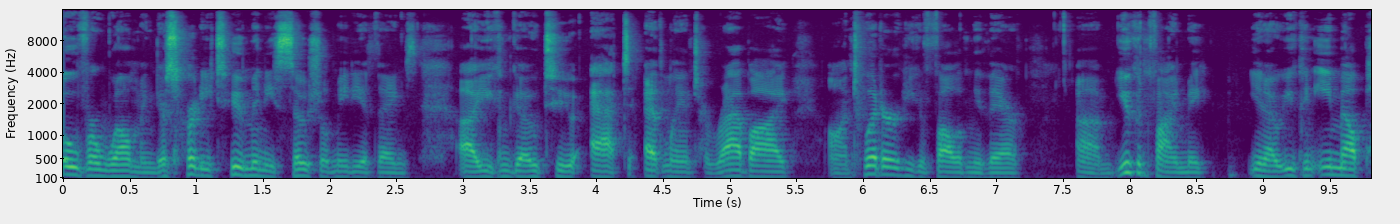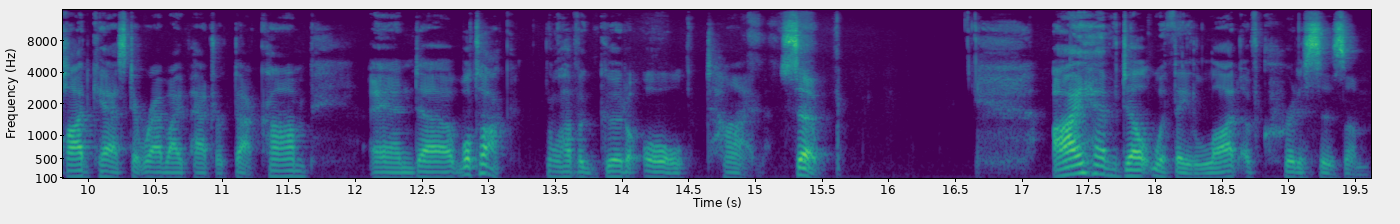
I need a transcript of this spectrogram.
overwhelming. There's already too many social media things. Uh, you can go to at Atlanta Rabbi on Twitter. You can follow me there. Um, you can find me. You know, you can email podcast at rabbipatrick.com and uh, we'll talk. We'll have a good old time. So, I have dealt with a lot of criticism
